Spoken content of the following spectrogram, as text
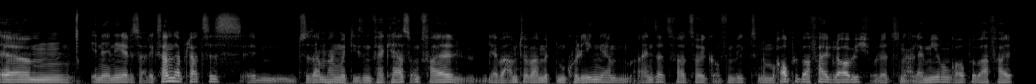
ähm, in der Nähe des Alexanderplatzes im Zusammenhang mit diesem Verkehrsunfall. Der Beamte war mit einem Kollegen im Einsatzfahrzeug auf dem Weg zu einem Raubüberfall, glaube ich, oder zu einer Alarmierung, Raubüberfall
